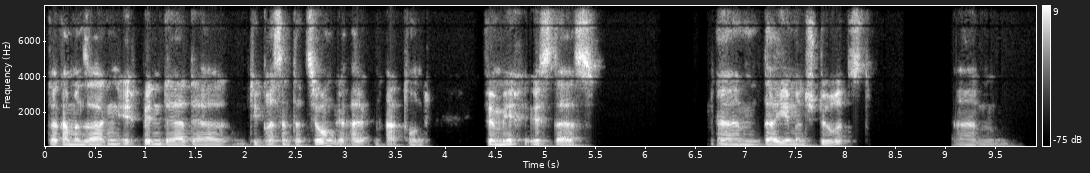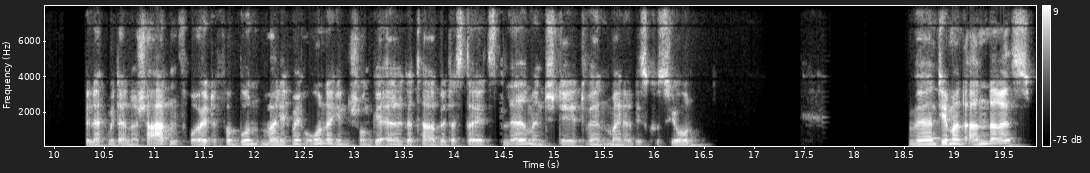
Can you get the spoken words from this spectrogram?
Da kann man sagen, ich bin der, der die Präsentation gehalten hat. Und für mich ist das, ähm, da jemand stürzt, ähm, vielleicht mit einer Schadenfreude verbunden, weil ich mich ohnehin schon geärgert habe, dass da jetzt Lärm entsteht während meiner Diskussion. Während jemand anderes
